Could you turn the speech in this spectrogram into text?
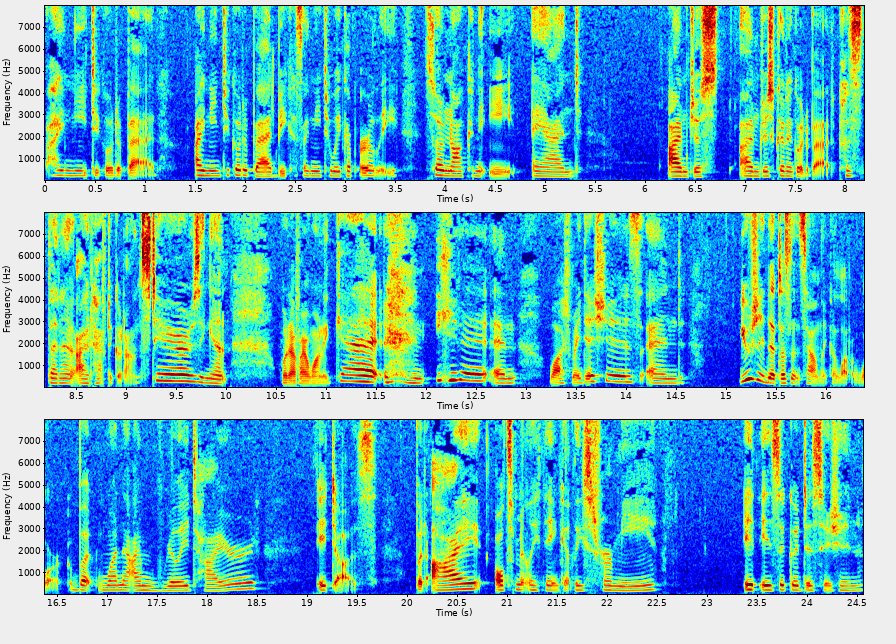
I need to go to bed. I need to go to bed because I need to wake up early, so I'm not gonna eat, and I'm just, I'm just gonna go to bed because then I'd have to go downstairs and get whatever I want to get and eat it and wash my dishes, and usually that doesn't sound like a lot of work, but when I'm really tired, it does. But I ultimately think, at least for me, it is a good decision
